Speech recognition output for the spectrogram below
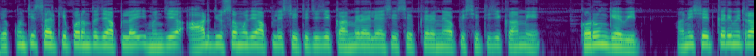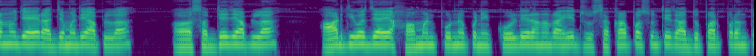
एकोणतीस तारखेपर्यंत जे आपल्या म्हणजे आठ दिवसामध्ये आपले शेतीची जी कामे राहिली असे शेतकऱ्यांनी आपली शेतीची कामे करून घ्यावीत. आणि शेतकरी मित्रांनो जे आहे राज्यामध्ये आपला सध्या जे आपला आठ दिवस जे आहे हवामान पूर्णपणे कोरडे राहणार आहे. जो सकाळपासून ते दुपारपर्यंत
